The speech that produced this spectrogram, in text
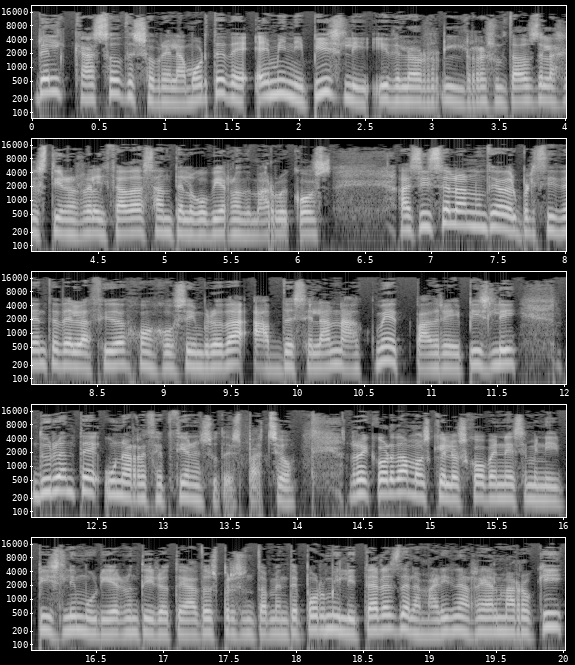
del caso de sobre la muerte de Emily Pisley y de los resultados de las gestiones realizadas ante el Gobierno de Marruecos. Así se lo ha anunciado el presidente de la ciudad, Juan José Imbroda Abdeselan Ahmed, padre de Pisley, durante una recepción en su despacho. Recordamos que los jóvenes Emily Pisley murieron tiroteados presuntamente por militares de la Marina Real marroquí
